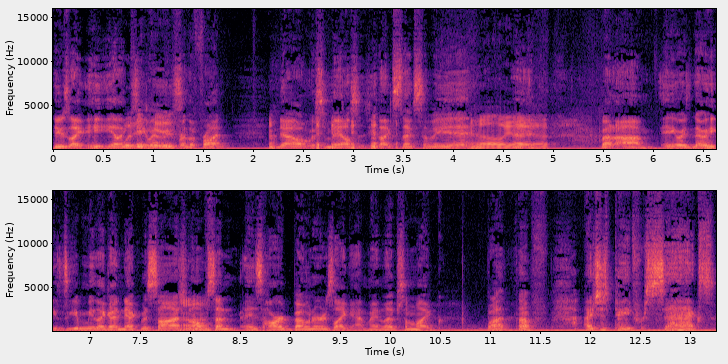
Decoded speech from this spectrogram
He was like, he, he like Was came at me from the front. No, it was somebody else's. He like snuck somebody in. Oh yeah, yeah. But um, anyways, no, he's giving me like a neck massage, and all of a Uh-huh. sudden his hard boner is like at my lips. I'm like, what the? F- I just paid for sex.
